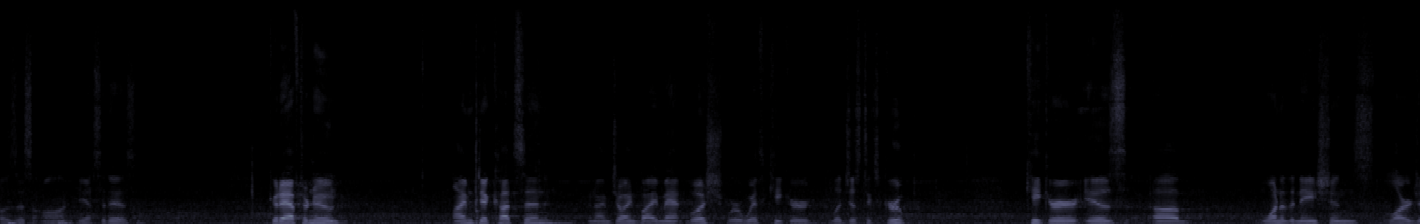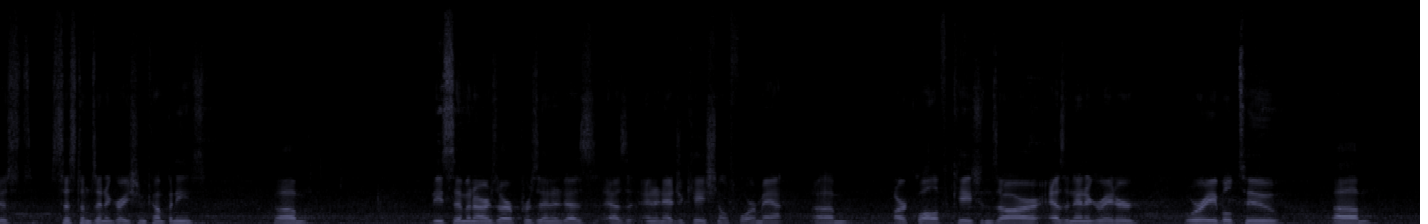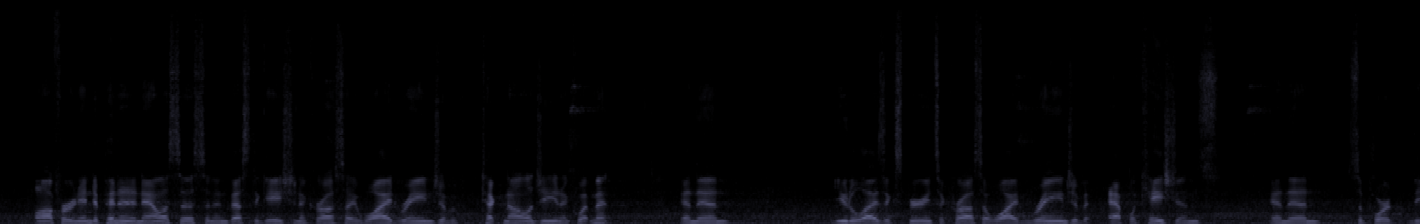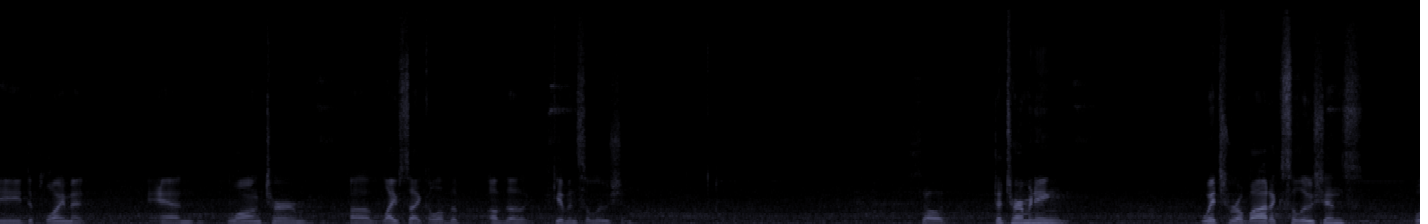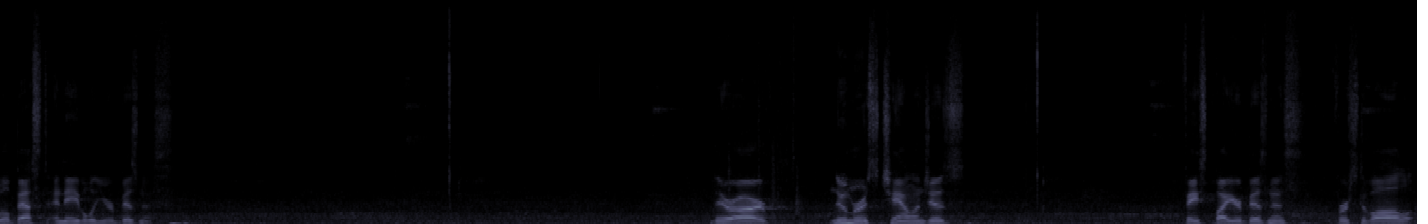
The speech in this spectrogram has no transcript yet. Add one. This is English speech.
So is this on? Yes, it is. Good afternoon. I'm Dick Hudson, and I'm joined by Matt Bush. We're with Kuecker Logistics Group. Kuecker is uh, one of the nation's largest systems integration companies. Um, these seminars are presented as, as in an educational format. Um, our qualifications are as an integrator, we're able to um, offer an independent analysis and investigation across a wide range of technology and equipment, and then utilize experience across a wide range of applications, and then support the deployment and long-term uh, life cycle of the of the given solution. So, determining which robotic solutions will best enable your business. There are numerous challenges faced by your business. First of all,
